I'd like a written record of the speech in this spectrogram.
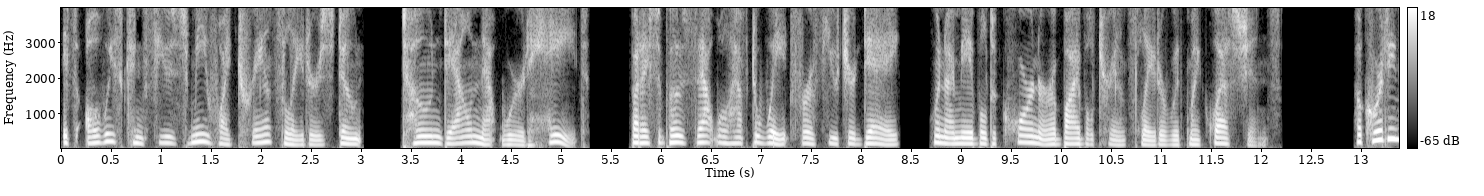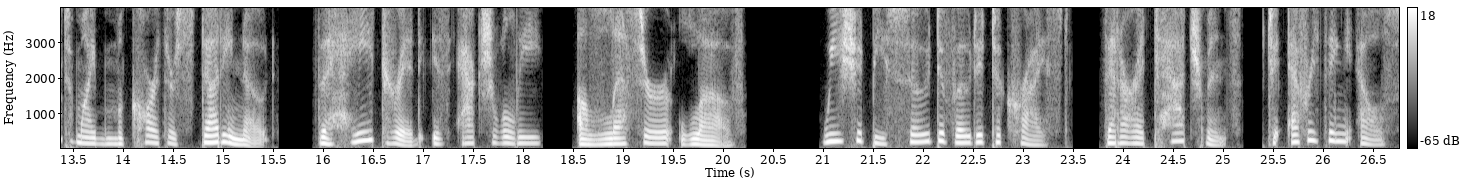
It's always confused me why translators don't tone down that word hate, but I suppose that will have to wait for a future day when I'm able to corner a Bible translator with my questions. According to my MacArthur study note, the hatred is actually a lesser love. We should be so devoted to Christ that our attachments to everything else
